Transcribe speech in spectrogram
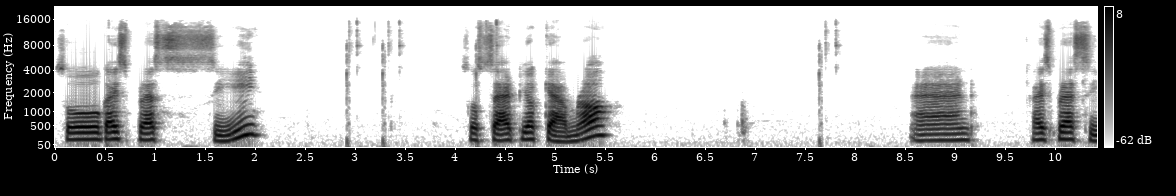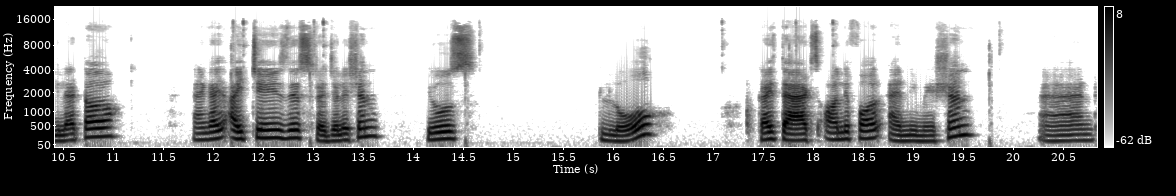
So guys press C so set your camera and guys press C letter. And guys I change this resolution. Use low. Guys that's only for animation. And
